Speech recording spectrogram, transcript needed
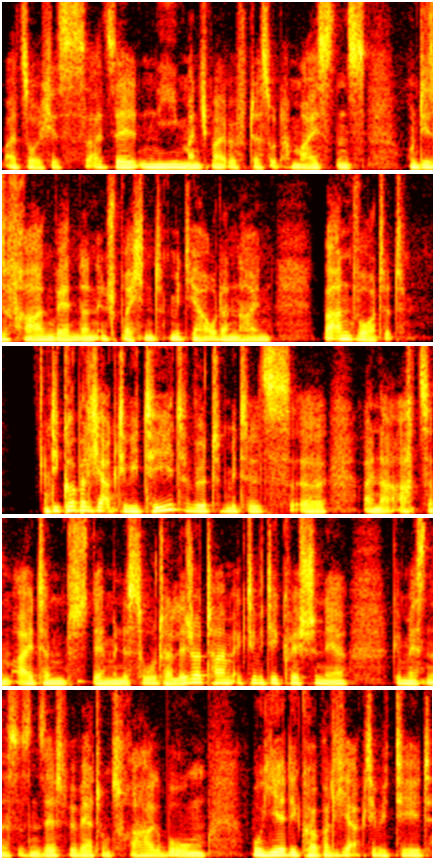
als solches als selten, nie, manchmal öfters oder meistens. Und diese Fragen werden dann entsprechend mit Ja oder Nein beantwortet. Die körperliche Aktivität wird mittels äh, einer 18 Items der Minnesota Leisure Time Activity Questionnaire gemessen. Das ist ein Selbstbewertungsfragebogen, wo hier die körperliche Aktivität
